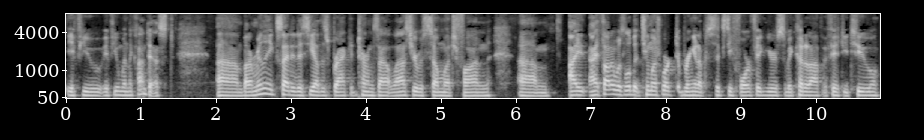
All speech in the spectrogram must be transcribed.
if you if you win the contest. Um, but I'm really excited to see how this bracket turns out. Last year was so much fun. Um, I, I thought it was a little bit too much work to bring it up to 64 figures, so we cut it off at 52.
